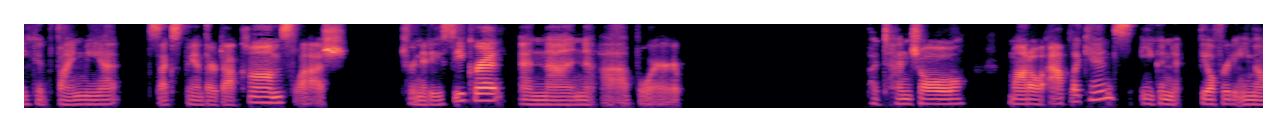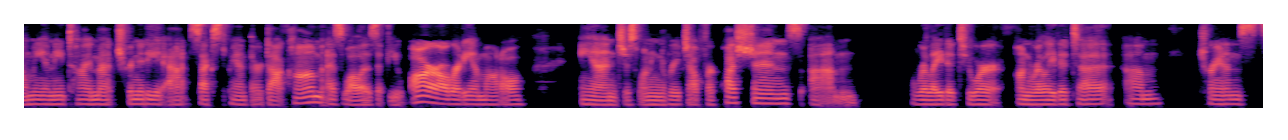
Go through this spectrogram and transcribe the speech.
you could find me at sextpanther.com slash Trinity Secret. And then uh, for potential model applicants, you can feel free to email me anytime at trinity at sextpanther.com, as well as if you are already a model and just wanting to reach out for questions um, related to or unrelated to um, trans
